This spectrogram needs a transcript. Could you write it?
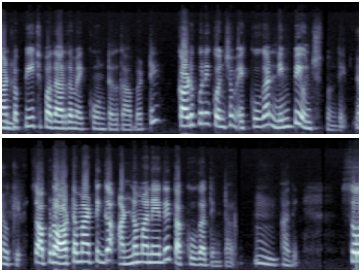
దాంట్లో పీచు పదార్థం ఎక్కువ ఉంటుంది కాబట్టి కడుపుని కొంచెం ఎక్కువగా నింపి ఉంచుతుంది. ఓకే. సో అప్పుడు ఆటోమేటిక్గా అన్నం అనేదే తక్కువగా తింటారు. అది. సో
